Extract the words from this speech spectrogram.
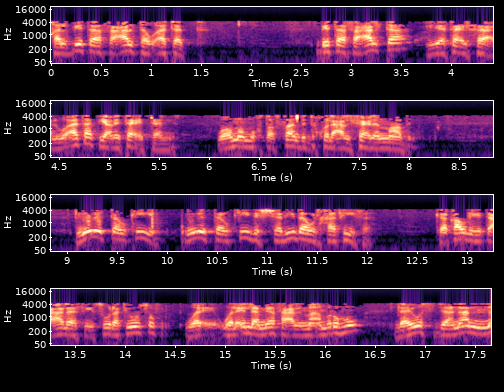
قال بتا فعلت وأتت. بتا فعلت هي تاء الفاعل وأتت يعني تاء التأنيث وهما مختصان بالدخول على الفعل الماضي. نون التوكيد نون التوكيد الشديدة والخفيفة كقوله تعالى في سورة يوسف ولئن لم يفعل ما أمره ليسجنن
